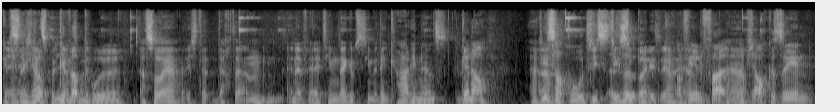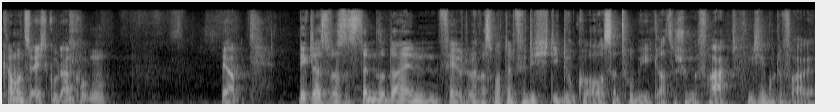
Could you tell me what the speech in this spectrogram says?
Gibt's äh, eine ganz glaub, bekannte Liverpool. Mit, achso, ja, ich dachte an NFL-Team, da gibt's die mit den Cardinals. Genau. Die ist auch gut. Also Die ist- die ist super, die Serie, Auf ja. jeden Fall. Ja. Habe ich auch gesehen. Kann man sich echt gut angucken. Ja. Niklas, was ist denn so dein Favorite oder was macht denn für dich die Doku aus? Hat Tobi gerade so schön gefragt. Finde ich eine gute Frage.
